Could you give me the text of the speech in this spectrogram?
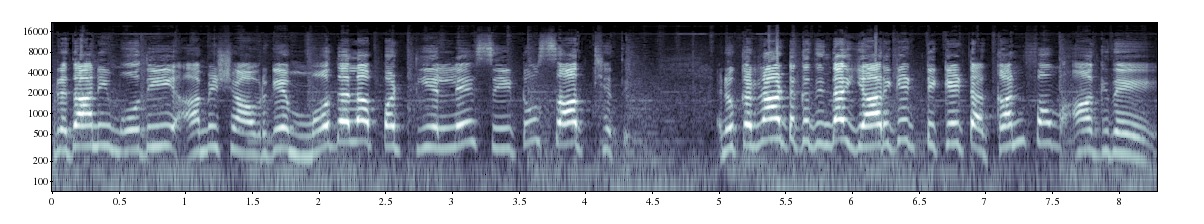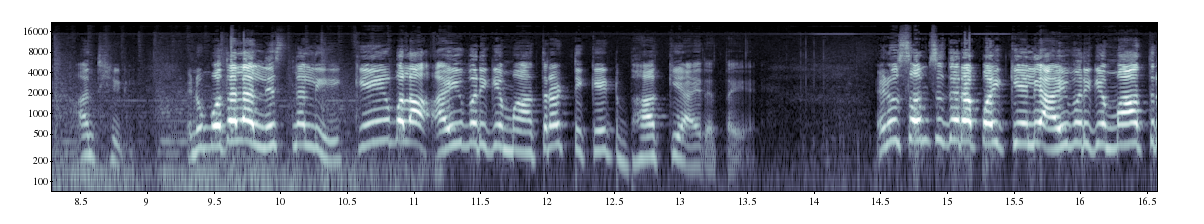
ಪ್ರಧಾನಿ ಮೋದಿ, ಅಮಿತ್ ಶಾ ಅವರಿಗೆ ಮೊದಲ ಪಟ್ಟಿಯಲ್ಲೇ ಸೀಟು ಸಾಧ್ಯತೆ. ಇನ್ನು ಕರ್ನಾಟಕದಿಂದ ಯಾರಿಗೆ ಟಿಕೆಟ್ ಕನ್ಫರ್ಮ್ ಆಗಿದೆ ಅಂತ ಹೇಳಿ. ಇನ್ನು ಮೊದಲ ಲಿಸ್ಟ್ನಲ್ಲಿ ಕೇವಲ ಐವರಿಗೆ ಮಾತ್ರ ಟಿಕೆಟ್ ಬಾಕಿ ಆಗಿರುತ್ತೆ ಇನ್ನು ಸಂಸದರ ಪೈಕಿಯಲ್ಲಿ ಐವರಿಗೆ ಮಾತ್ರ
